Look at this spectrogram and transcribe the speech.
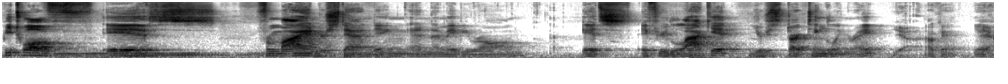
B12 is, from my understanding, and I may be wrong, it's if you lack it, you start tingling, right? Yeah. Okay. Yeah. Yeah.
